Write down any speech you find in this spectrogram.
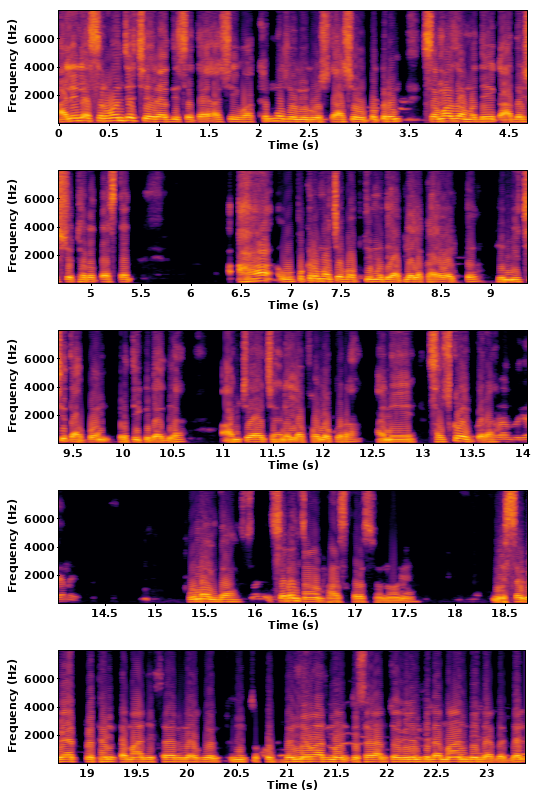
आलेल्या सर्वांच्या चेहऱ्यावर दिसत आहे. अशी वाखण्याजोगी गोष्ट असे उपक्रम समाजामध्ये एक आदर्श ठरत असतात. हा उपक्रमाच्या बाबतीमध्ये आपल्याला काय वाटतं? हे निश्चित आपण प्रतिक्रिया द्या. आमच्या चॅनलला फॉलो करा आणि सबस्क्राईब करा. पुन्हा एकदा सर भास्कर सोनवणे. मी सगळ्यात प्रथम तर माझे सर लोक तुमचं खूप धन्यवाद मानतो सर. आमच्या विनंतीला मान दिल्याबद्दल.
